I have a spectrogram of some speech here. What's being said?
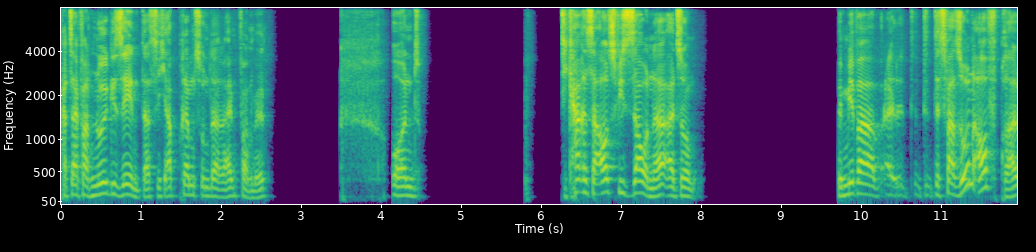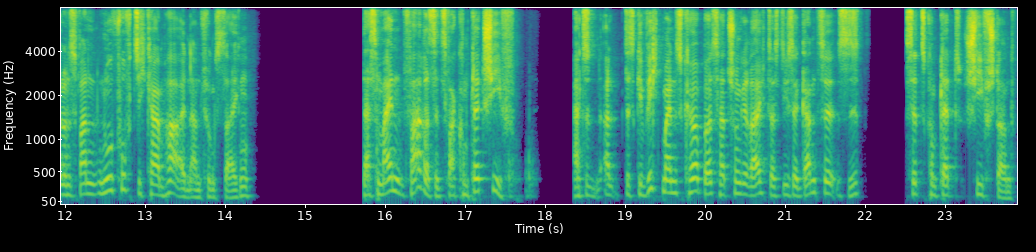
Hat es einfach null gesehen, dass ich abbremse und da reinfahren will. Und die Karre sah aus wie Sau, ne? Also bei mir war, äh, das war so ein Aufprall und es waren nur 50 km/h in Anführungszeichen, dass mein Fahrersitz war komplett schief. Also äh, das Gewicht meines Körpers hat schon gereicht, dass dieser ganze Sitz, komplett schief stand.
